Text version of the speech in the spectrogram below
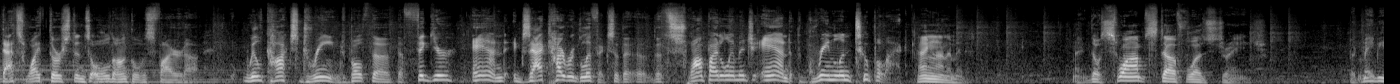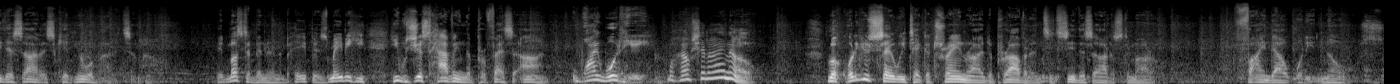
That's why Thurston's old uncle was fired up. Wilcox dreamed both the, the figure and exact hieroglyphics of the, the swamp idol image and the Greenland tupilak. Hang on a minute. The swamp stuff was strange. But maybe this artist kid knew about it somehow. It must have been in the papers. Maybe he, he was just having the professor on. Why would he? Well, how should I know? Look, what do you say we take a train ride to Providence and see this artist tomorrow? Find out what he knows.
